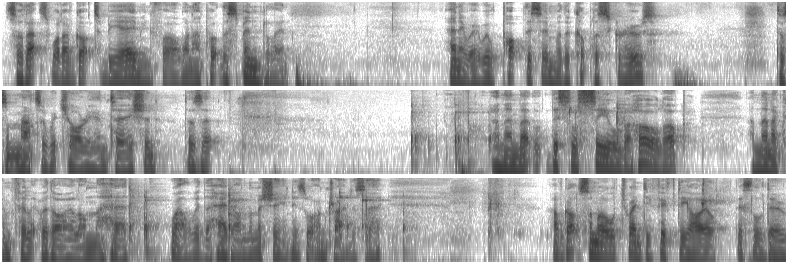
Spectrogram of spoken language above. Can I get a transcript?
So that's what I've got to be aiming for when I put the spindle in. Anyway, we'll pop this in with a couple of screws. Doesn't matter which orientation, does it? And then this will seal the hole up and then I can fill it with oil on the head. Well, with the head on the machine is what I'm trying to say. I've got some old 2050 oil, this will do.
